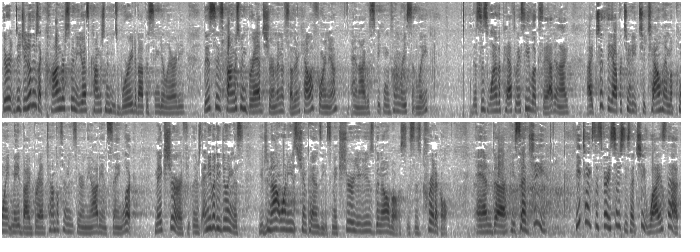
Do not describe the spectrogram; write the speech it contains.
there, did you know there's a congressman, a U.S. congressman who's worried about the singularity? This is Congressman Brad Sherman of Southern California, and I was speaking with him recently. This is one of the pathways he looks at, and I, I took the opportunity to tell him a point made by Brad Templeton, who's here in the audience, saying, look, make sure if there's anybody doing this, you do not want to use chimpanzees. Make sure you use bonobos. This is critical. And uh, he said, gee, he takes this very seriously. He said, gee, why is that?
